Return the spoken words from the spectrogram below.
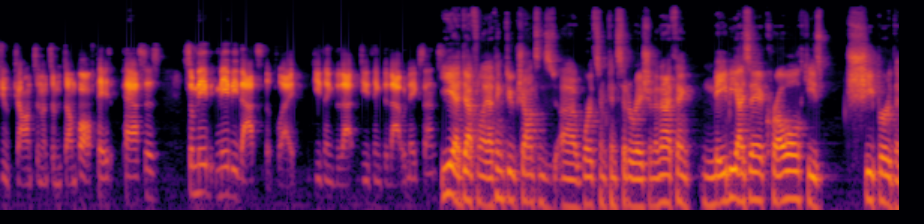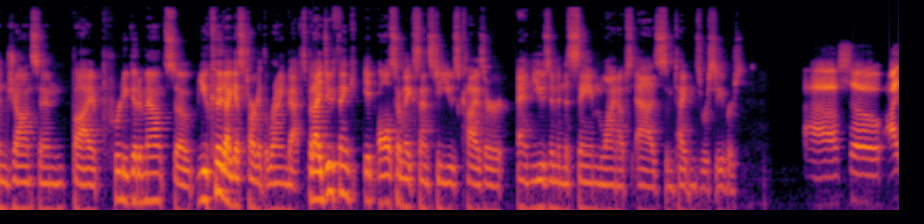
Duke Johnson on some dump off passes. So maybe maybe that's the play. Do you think that, that do you think that that would make sense? Yeah, definitely. I think Duke Johnson's uh, worth some consideration, and then I think maybe Isaiah Crowell. He's cheaper than Johnson by a pretty good amount, so you could, I guess, target the running backs. But I do think it also makes sense to use Kizer and use him in the same lineups as some Titans receivers. Uh, so I,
